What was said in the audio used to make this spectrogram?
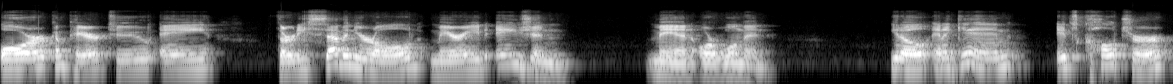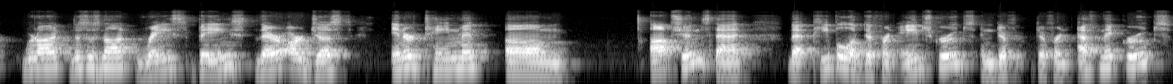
or compared to a 37 year old married Asian man or woman. You know, and again, it's culture. We're not, this is not race based. There are just entertainment um, options that that people of different age groups and different different ethnic groups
